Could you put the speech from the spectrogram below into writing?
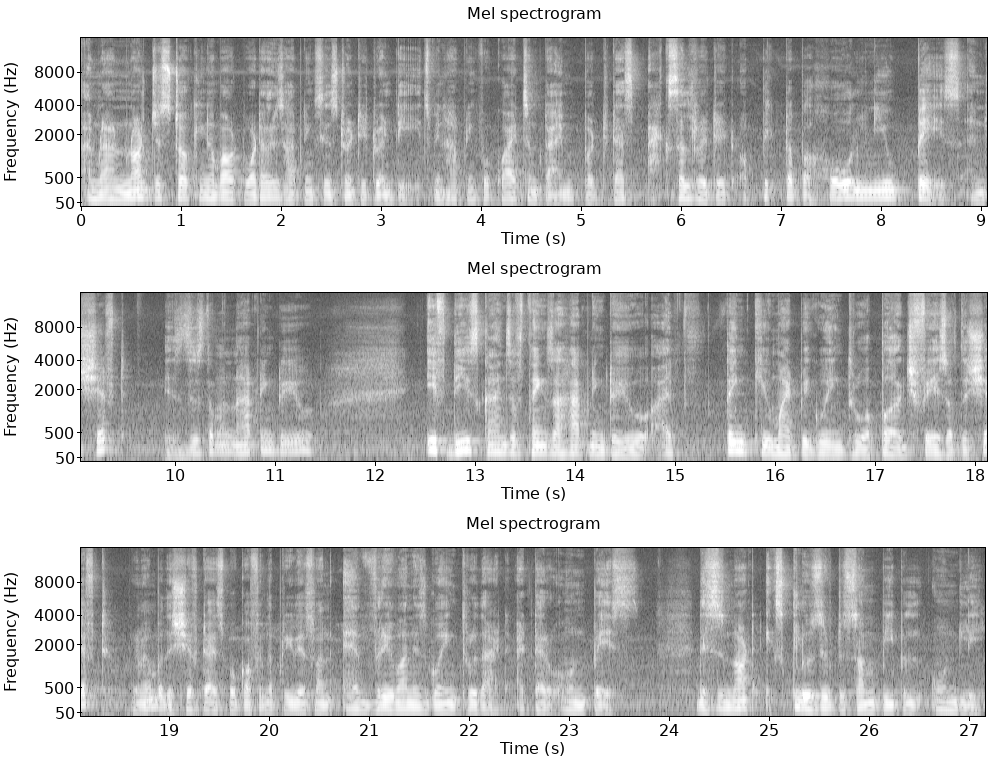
I'm not just talking about whatever is happening since 2020. It's been happening for quite some time, but it has accelerated or picked up a whole new pace and shift. Is this the one happening to you? If these kinds of things are happening to you, I think you might be going through a purge phase of the shift. Remember the shift I spoke of in the previous one? Everyone is going through that at their own pace. This is not exclusive to some people only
